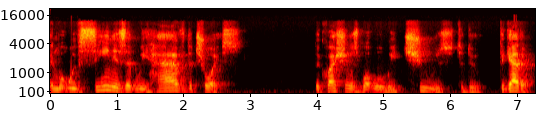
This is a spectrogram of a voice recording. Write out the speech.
And what we've seen is that we have the choice the question is, what will we choose to do together?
